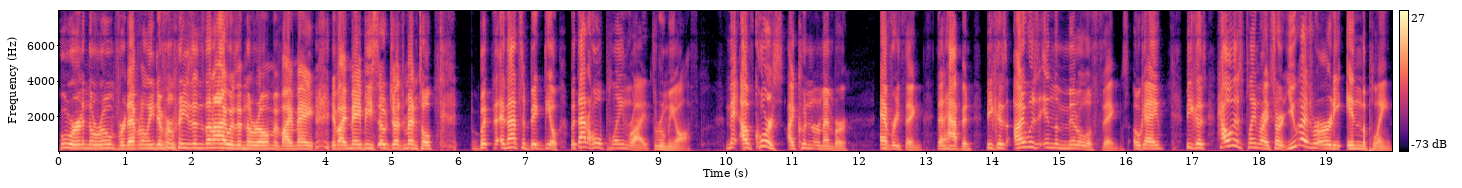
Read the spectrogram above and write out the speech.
who were in the room for definitely different reasons than I was in the room. If I may, if I may be so judgmental but and that's a big deal. But that whole plane ride threw me off. Of course, I couldn't remember everything that happened because I was in the middle of things. Okay, because how this plane ride started, you guys were already in the plane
